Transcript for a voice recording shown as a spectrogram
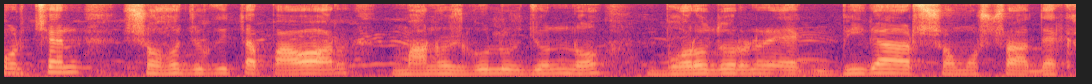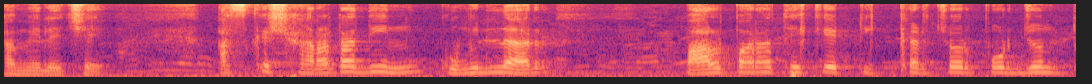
পড়ছেন। সহযোগিতা পাওয়ার মানুষগুলোর জন্য বড় ধরনের এক বিরাট সমস্যা দেখা মেলেছে। আজকে সারাটা দিন কুমিল্লার পালপাড়া থেকে টিক্কারচর পর্যন্ত,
